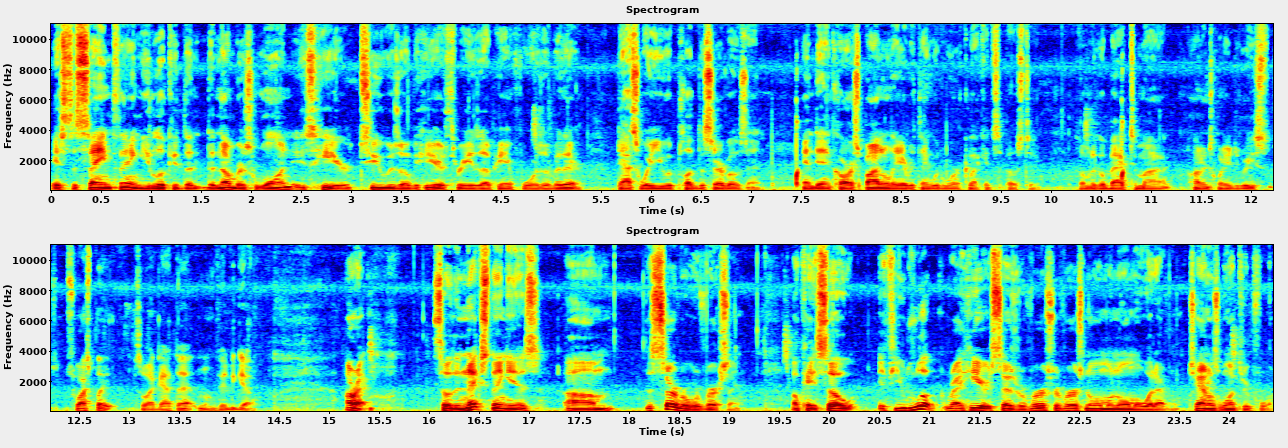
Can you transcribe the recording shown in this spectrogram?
it's the same thing. You look at the, the numbers. One is here, two is over here, three is up here, and four is over there. That's where you would plug the servos in. And then correspondingly, everything would work like it's supposed to. I'm to go back to my 120 degrees swash plate. So I got that, and I'm good to go. All right. So the next thing is um, the servo reversing. Okay, so if you look right here, it says reverse, reverse, normal, normal, whatever. Channels one through four.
